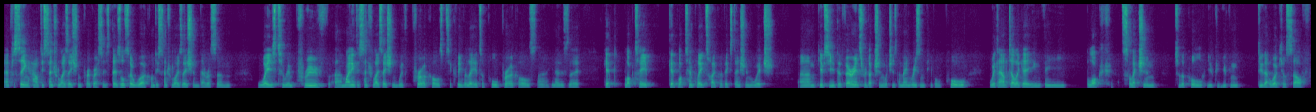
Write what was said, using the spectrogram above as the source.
and for seeing how decentralization progresses. There's also work on decentralization. There are some ways to improve uh, mining decentralization with protocols, particularly related to pool protocols. Uh, you know, there's the get block tape, get block template type of extension, which um, gives you the variance reduction, which is the main reason people pool, without delegating the block selection to the pool. You can, you can do that work yourself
